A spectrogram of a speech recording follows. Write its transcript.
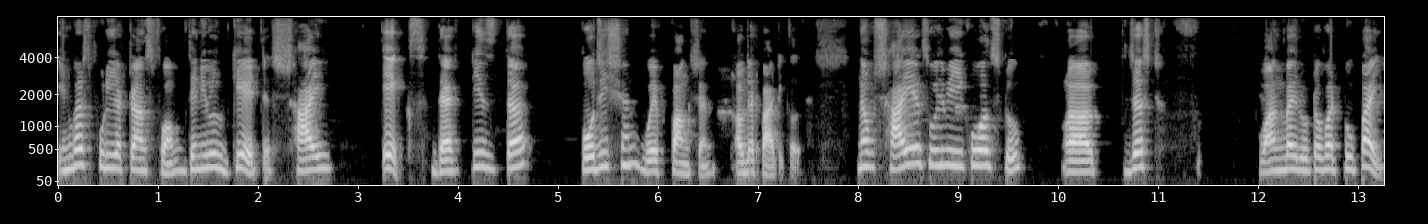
inverse fourier transform then you will get psi x. That is the position wave function of that particle. Now psi x will be equals to uh, just 1 by root over 2 pi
